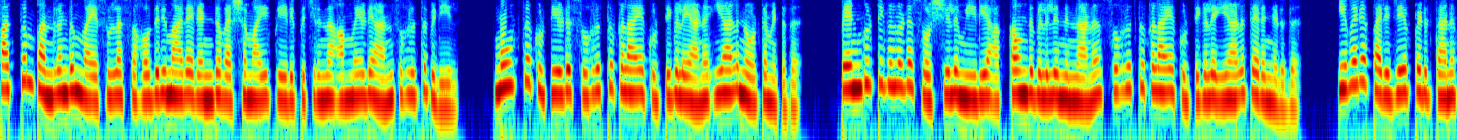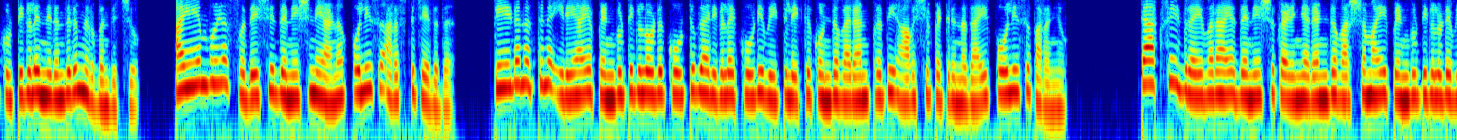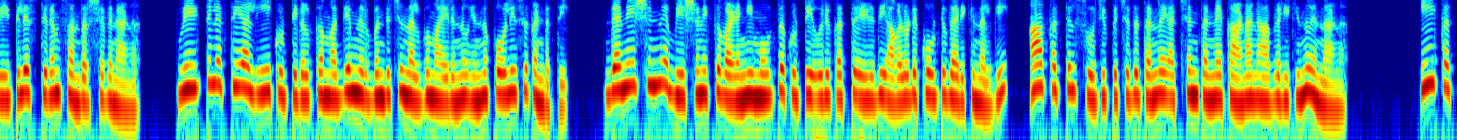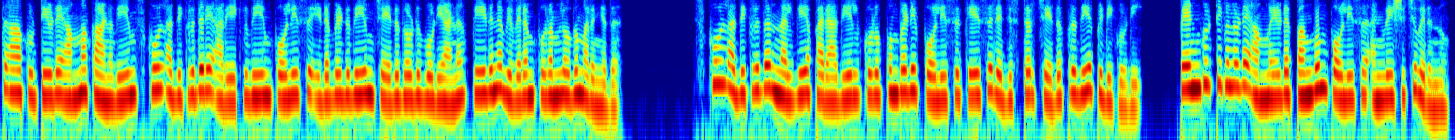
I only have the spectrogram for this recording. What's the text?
പത്തും പന്ത്രണ്ടും വയസ്സുള്ള സഹോദരിമാരെ രണ്ടു വർഷമായി പീഡിപ്പിച്ചിരുന്ന അമ്മയുടെ അൺസുഹൃത്ത് പിടിയിൽ. മൂത്ത കുട്ടിയുടെ സുഹൃത്തുക്കളായ കുട്ടികളെയാണ് ഇയാൾ നോട്ടമിട്ടത്. പെൺകുട്ടികളുടെ സോഷ്യൽ മീഡിയ അക്കൗണ്ടുകളിൽ നിന്നാണ് സുഹൃത്തുക്കളായ കുട്ടികളെ ഇയാൾ തെരഞ്ഞെടുത്ത് ഇവരെ പരിചയപ്പെടുത്താൻ കുട്ടികളെ നിരന്തരം നിർബന്ധിച്ചു. അയ്യമ്പുഴ സ്വദേശി ധനേഷിനെയാണ് പോലീസ് അറസ്റ്റ് ചെയ്തത്. പീഡനത്തിന് ഇരയായ പെൺകുട്ടികളോട് കൂട്ടുകാരികളെ കൂടി വീട്ടിലേക്ക് കൊണ്ടുവരാൻ പ്രതി ആവശ്യപ്പെട്ടിരുന്നതായി പോലീസ് പറഞ്ഞു. ടാക്സി ഡ്രൈവറായ ദിനേഷ് കഴിഞ്ഞ രണ്ട് വർഷമായി പെൺകുട്ടികളുടെ വീട്ടിലെ സ്ഥിരം സന്ദർശകനാണ്. വീട്ടിലെത്തിയാൽ ഈ കുട്ടികൾക്ക് മദ്യം നിർബന്ധിച്ചു നൽകുമായിരുന്നു എന്ന് പോലീസ് കണ്ടെത്തി. ധനേഷിന്റെ ഭീഷണിക്ക് വഴങ്ങി മൂത്ത കുട്ടി ഒരു കത്ത് എഴുതി അവളുടെ കൂട്ടുകാരിക്ക് നൽകി ആ കത്തിൽ സൂചിപ്പിച്ചത് തന്റെ അച്ഛൻ തന്നെ കാണാൻ ആഗ്രഹിക്കുന്നു എന്നാണ്. ഈ കത്ത് ആ കുട്ടിയുടെ അമ്മ കാണുകയും സ്കൂൾ അധികൃതരെ അറിയിക്കുകയും പോലീസ് ഇടപെടുകയും ചെയ്തതോടുകൂടിയാണ് പീഡന വിവരം പുറംലോകം അറിഞ്ഞത്. സ്കൂൾ അധികൃതർ നൽകിയ പരാതിയിൽ കുറുപ്പുംപടി പോലീസ് കേസ് രജിസ്റ്റർ ചെയ്ത് പ്രതിയെ പിടികൂടി. പെൺകുട്ടികളുടെ അമ്മയുടെ പങ്കും പോലീസ് അന്വേഷിച്ചു വരുന്നു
